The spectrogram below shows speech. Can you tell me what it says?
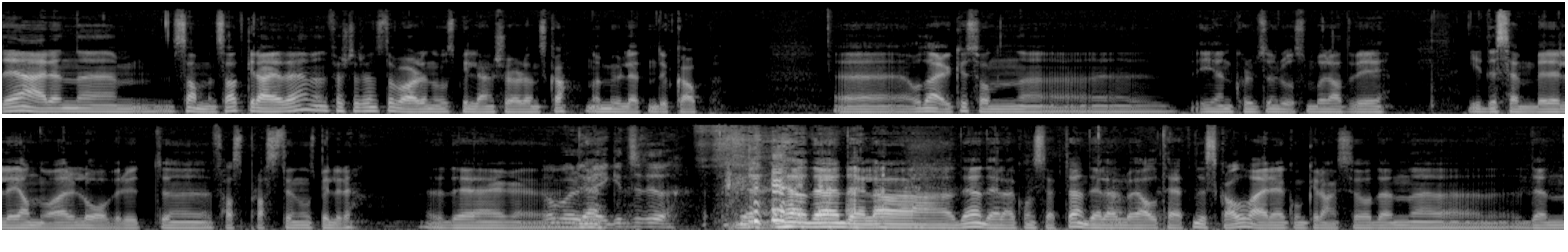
det er en uh, sammensatt greie, det. Men først og fremst var det noe spilleren sjøl ønska, når muligheten dukka opp. Eh, og det er jo ikke sånn uh, i en klubb som Rosenborg at vi i desember eller januar lover ut uh, fast plass til noen spillere. Det, Det var det- leggen sin det. det, ja, det, er en del av, det er en del av konseptet, en del av lojaliteten. Det skal være konkurranse, og den, den,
